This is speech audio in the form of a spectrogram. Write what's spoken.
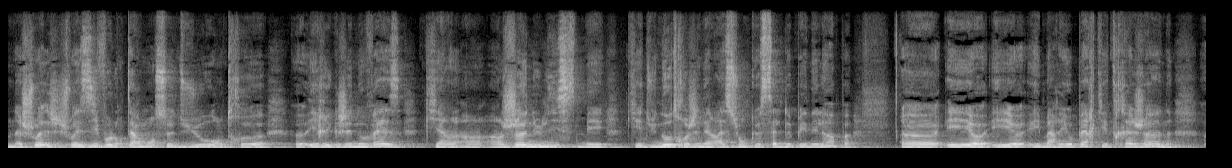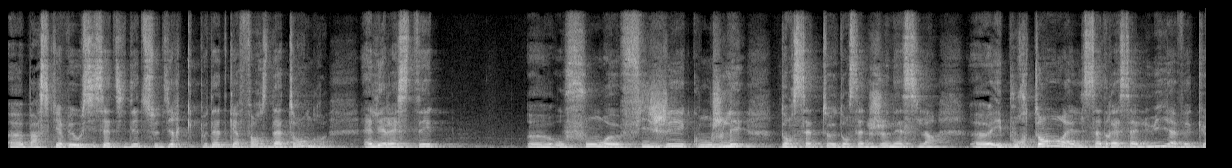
on, a choisi, j'ai choisi volontairement ce duo entre euh, Éric Génovèse, qui est un, un- un jeune Ulysse, mais qui est d'une autre génération que celle de Pénélope. euh, et, euh, et, euh, et Marie Aubert qui est très jeune, euh, parce qu'il y avait aussi cette idée de se dire que peut-être qu'à force d'attendre, elle est restée euh, au fond euh, figée, congelée dans cette, dans cette jeunesse-là. Euh, et pourtant, elle s'adresse à lui avec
